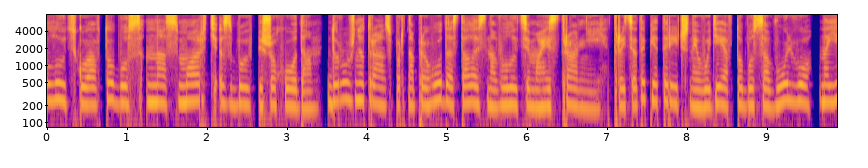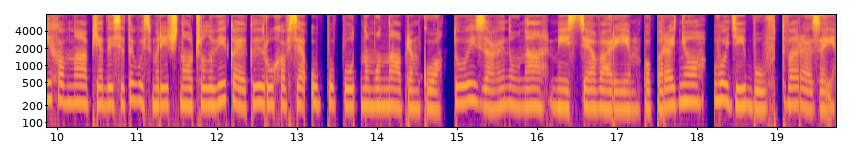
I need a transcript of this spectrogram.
У Луцьку автобус на смерть збив пішохода. Дорожньо-транспортна пригода сталася на вулиці Магістральній. 35-річний водій автобуса Вольво наїхав на 58-річного чоловіка, який рухався у попутному напрямку. Той загинув на місці аварії. Попередньо водій був тверезий.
